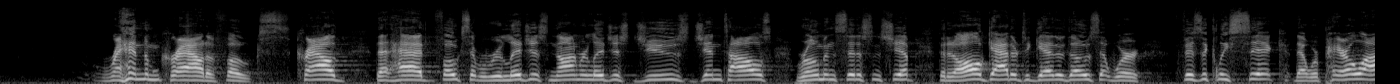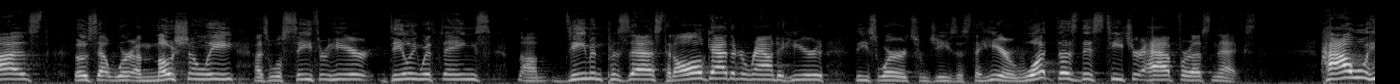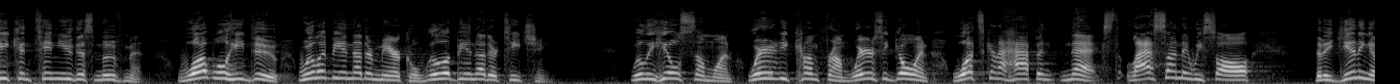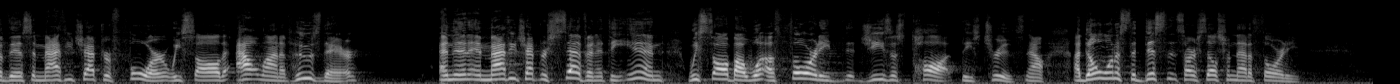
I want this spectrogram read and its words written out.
random crowd of folks. Crowd that had folks that were religious, non religious, Jews, Gentiles, Roman citizenship, that had all gathered together, those that were physically sick, that were paralyzed, those that were emotionally, as we'll see through here, dealing with things, um, demon possessed, had all gathered around to hear these words from Jesus, to hear what does this teacher have for us next? How will he continue this movement? What will he do? Will it be another miracle? Will it be another teaching? Will he heal someone? Where did he come from? Where is he going? What's going to happen next? Last Sunday we saw the beginning of this in Matthew chapter 4. We saw the outline of who's there. And then in Matthew chapter 7, at the end, we saw by what authority that Jesus taught these truths. Now, I don't want us to distance ourselves from that authority.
